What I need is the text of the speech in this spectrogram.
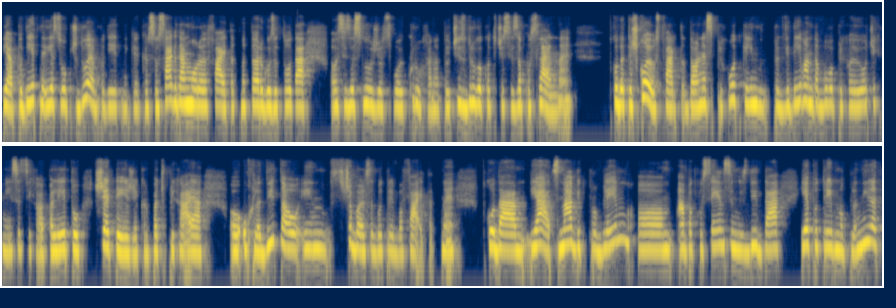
ja, podjetne, jaz občudujem podjetnike, ker se vsak dan morajo fajtati na trgu, zato da si zaslužijo svoj kruh. To je čisto drugo, kot če si zaposlen. Ne. Tako da težko je ustvariti danes prihodke in predvidevam, da bo v prihajajočih mesecih ali pa letu še teže, ker pač prihaja ohladitev in še bolj se bo treba fajtati. Tako da, ja, zna biti problem, um, ampak vseeno se mi zdi, da je potrebno planirati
